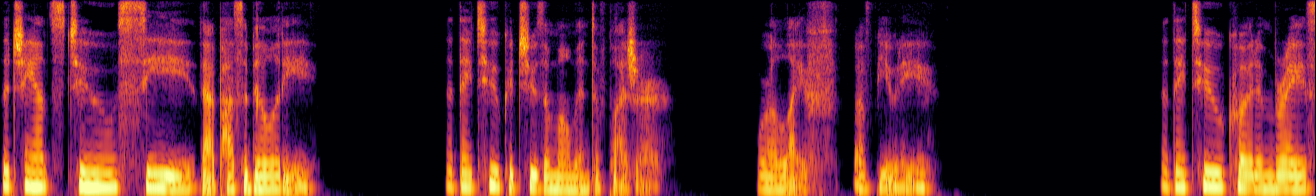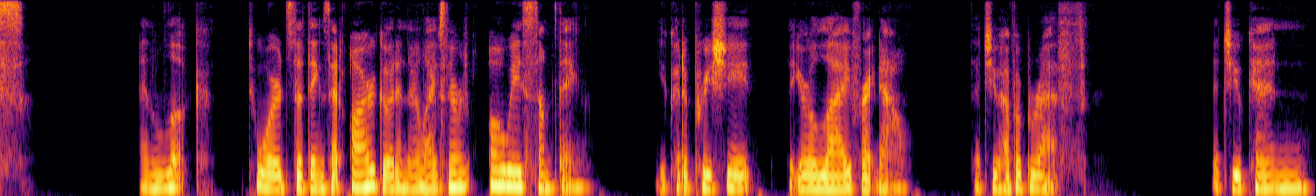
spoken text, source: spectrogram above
the chance to see that possibility that they too could choose a moment of pleasure or a life of beauty. That they too could embrace and look towards the things that are good in their lives. There's always something you could appreciate that you're alive right now, that you have a breath, that you can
